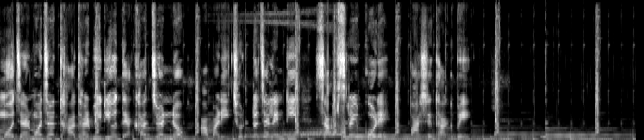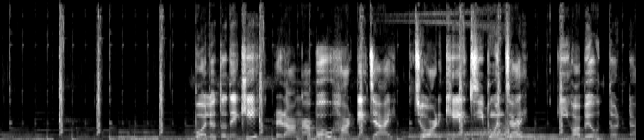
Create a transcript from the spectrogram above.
মজার মজার ধাঁধার ভিডিও দেখার জন্য আমার এই ছোট্ট চ্যানেলটি সাবস্ক্রাইব করে পাশে থাকবে। বলো তো দেখি, রাঙা বউ হাটে যায়, চর খেয়ে জীবন যায়, কি হবে উত্তরটা?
